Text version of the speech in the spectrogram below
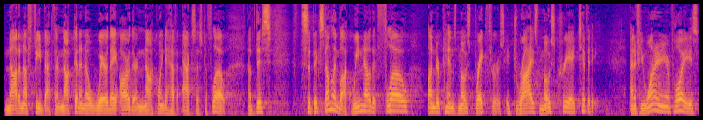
Not enough feedback. They're not going to know where they are. They're not going to have access to flow. Now, this, is a big stumbling block. We know that flow underpins most breakthroughs, it drives most creativity. And if you want your employees,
